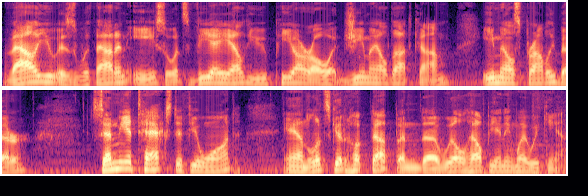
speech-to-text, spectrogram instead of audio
Value is without an E, so it's V A L U P R O at gmail.com. Email's probably better. Send me a text if you want, and let's get hooked up, and uh, we'll help you any way we can.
